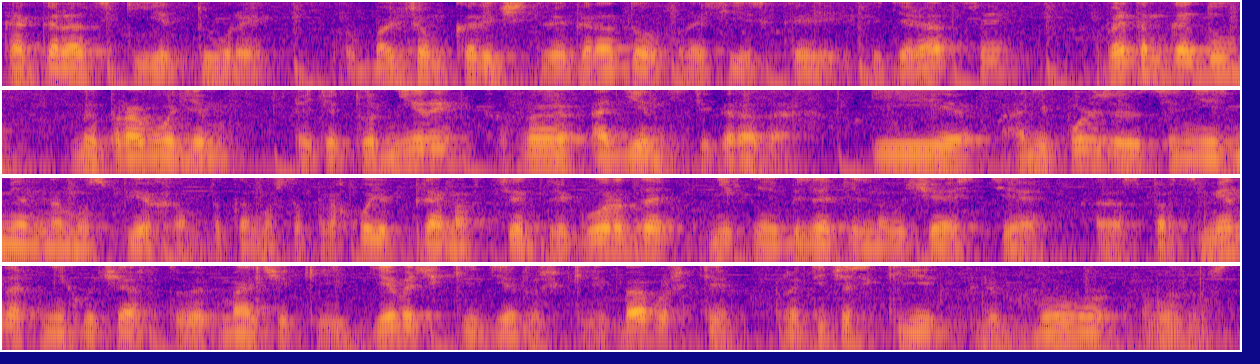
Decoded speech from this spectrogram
как городские туры в большом количестве городов Российской Федерации. В этом году мы проводим эти турниры в 11 городах. И они пользуются неизменным успехом, потому что проходят прямо в центре города. В них не обязательно участие э, спортсменов, в них участвуют мальчики и девочки, дедушки и бабушки, практически любого возраста.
